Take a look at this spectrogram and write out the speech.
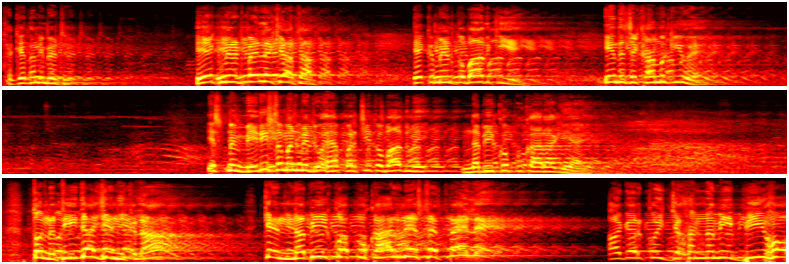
थके तो नहीं बैठे? एक मिनट पहले क्या था? एक मिनट तो बाद किए। इंद से काम क्यों है? इसमें मेरी समझ में जो आया पर्ची तो बाद में नबी को पुकारा गया है। तो नतीजा ये निकला कि नबी को पुकारने से पहले अगर कोई जहन्नमी भी हो,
